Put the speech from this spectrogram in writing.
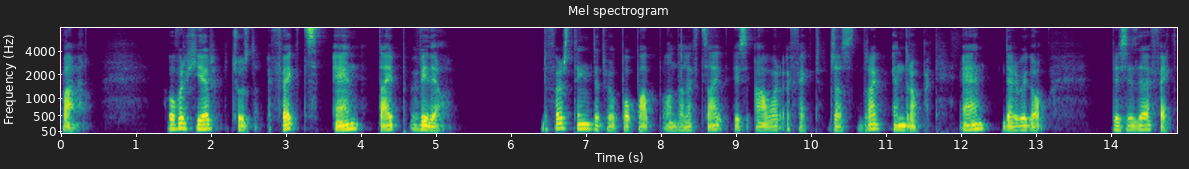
panel. Over here, choose the effects and type video. The first thing that will pop up on the left side is our effect. Just drag and drop it. And there we go. This is the effect.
